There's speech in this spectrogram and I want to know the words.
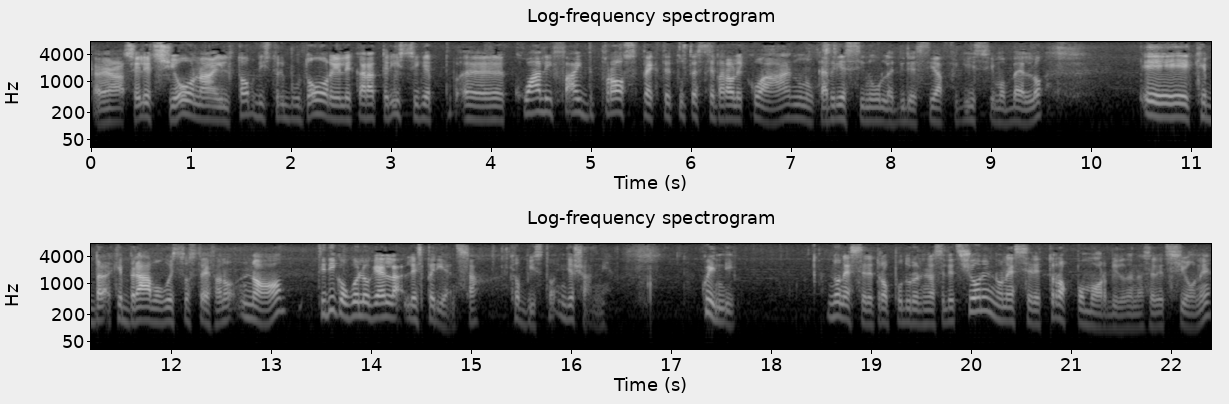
eh, seleziona il top distributore, le caratteristiche eh, qualified prospect e tutte queste parole qua, eh, non capiresti nulla e diresti ah fighissimo, bello, e che, bra- che, bravo questo Stefano. No, ti dico quello che è la, l'esperienza che ho visto in dieci anni. Quindi non essere troppo duro nella selezione, non essere troppo morbido nella selezione,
